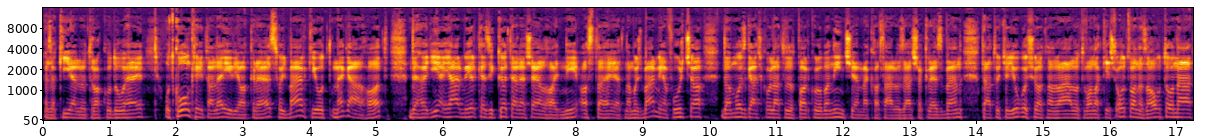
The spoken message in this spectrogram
ez a kijelölt rakodóhely. Ott konkrétan leírja a Kresz, hogy bárki ott megállhat, de ha egy ilyen jármű érkezik, köteles elhagyni azt a helyet helyet. Na most bármilyen furcsa, de a mozgáskorlátozott parkolóban nincs ilyen meghatározás a kreszben, tehát hogyha jogosulatlanul állott valaki, és ott van az autónál,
